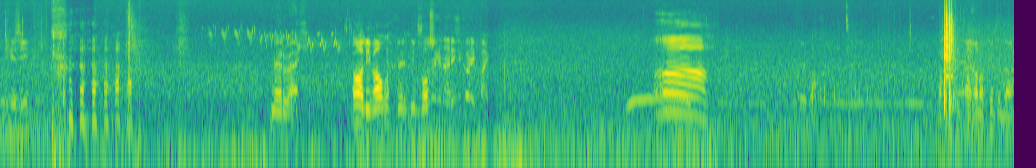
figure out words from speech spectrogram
Niet gezien. Meer weg. Oh, die valt nog, die bos. je dat risico niet pakt. Oh. Hij gaat nog putten daar.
